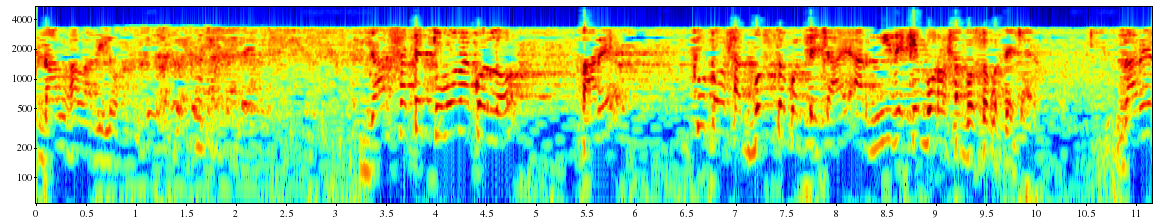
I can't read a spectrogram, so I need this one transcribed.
ডাল ভালা দিল। যার সাথে তুলনা করল, তারে ছোট সাব্যস্ত করতে চায় আর নিজেকে বড় সাব্যস্ত করতে চায়। যারে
